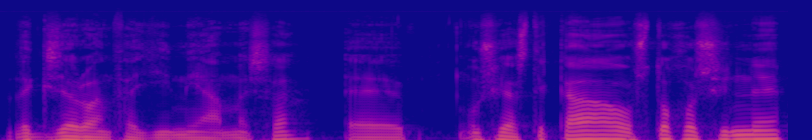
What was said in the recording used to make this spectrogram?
δεν ξέρω αν θα γίνει άμεσα. ουσιαστικά ο στόχος είναι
